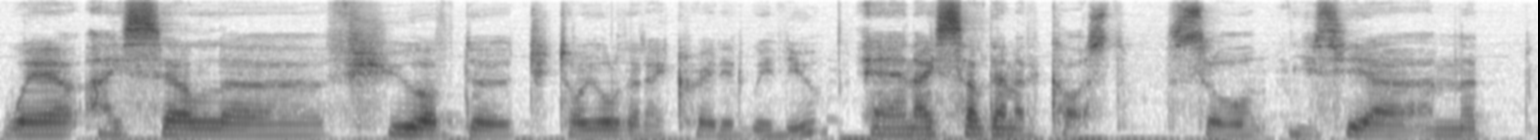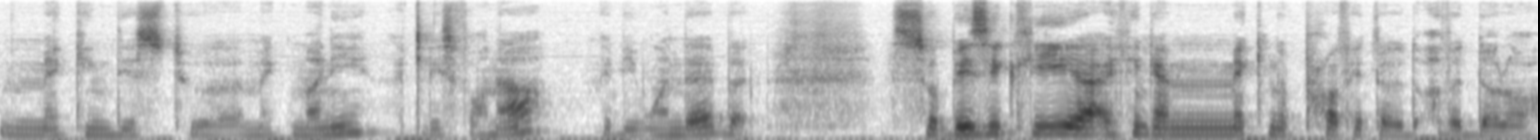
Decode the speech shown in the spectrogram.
where I sell a few of the tutorials that I created with you and I sell them at cost. So you see, uh, I'm not making this to uh, make money, at least for now maybe one day but so basically uh, I think I'm making a profit of, a dollar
